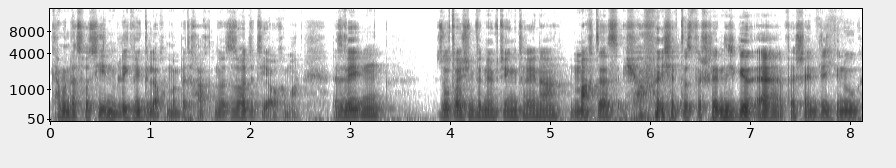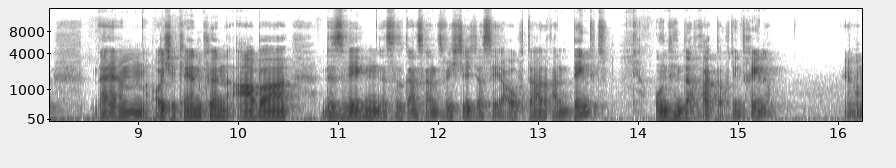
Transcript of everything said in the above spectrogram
kann man das aus jedem Blickwinkel auch immer betrachten. Das solltet ihr auch immer. Deswegen sucht euch einen vernünftigen Trainer, macht es. Ich hoffe, ich habe das verständlich, äh, verständlich genug ähm, euch erklären können. Aber deswegen ist es ganz, ganz wichtig, dass ihr auch daran denkt und hinterfragt auch den Trainer. Ja?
